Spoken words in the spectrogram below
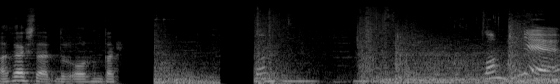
Arkadaşlar dur Orhun tak. Lan bu ne?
